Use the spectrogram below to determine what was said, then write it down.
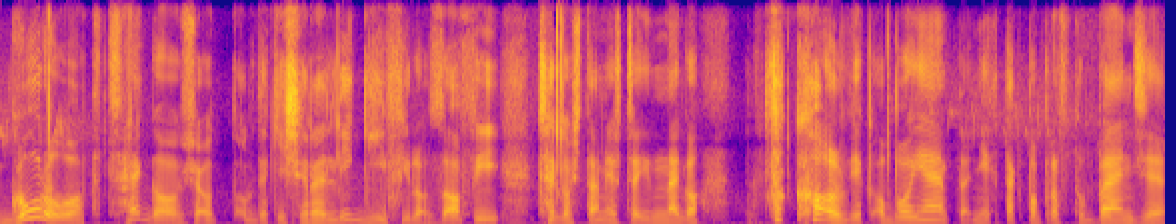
guru od czegoś, od, od jakiejś religii, filozofii, czegoś tam jeszcze innego, cokolwiek, obojętne, niech tak po prostu będzie.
